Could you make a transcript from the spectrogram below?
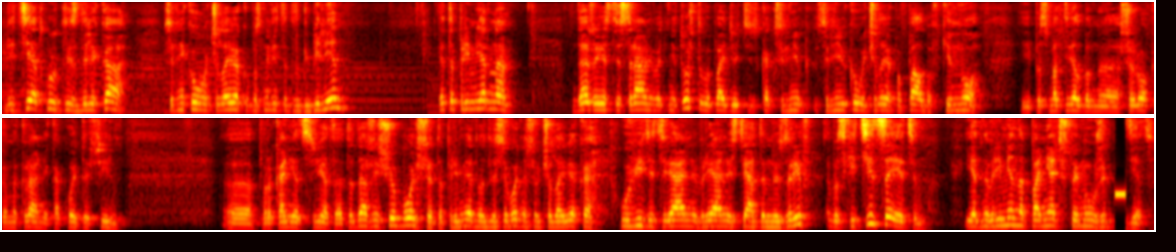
прийти откуда-то издалека средневековому человеку, посмотреть этот гобелен, это примерно даже если сравнивать не то, что вы пойдете, как средневековый человек попал бы в кино и посмотрел бы на широком экране какой-то фильм э, про конец света, это даже еще больше. Это примерно для сегодняшнего человека увидеть реальный, в реальности атомный взрыв, восхититься этим и одновременно понять, что ему уже пиздец.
